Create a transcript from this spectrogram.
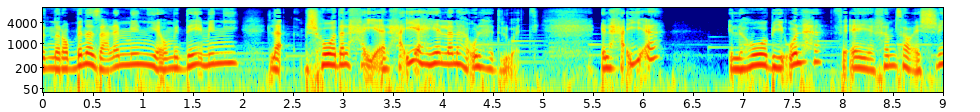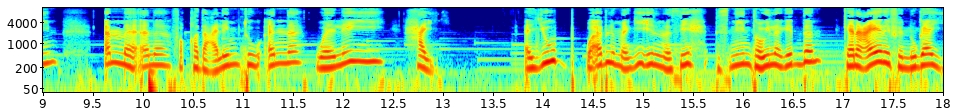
إن ربنا زعلان مني أو متضايق مني لأ مش هو ده الحقيقة الحقيقة هي اللي أنا هقولها دلوقتي. الحقيقة اللي هو بيقولها في آية 25 أما أنا فقد علمت أن ولي حي. أيوب وقبل ما يجي المسيح بسنين طويلة جدا كان عارف إنه جاي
